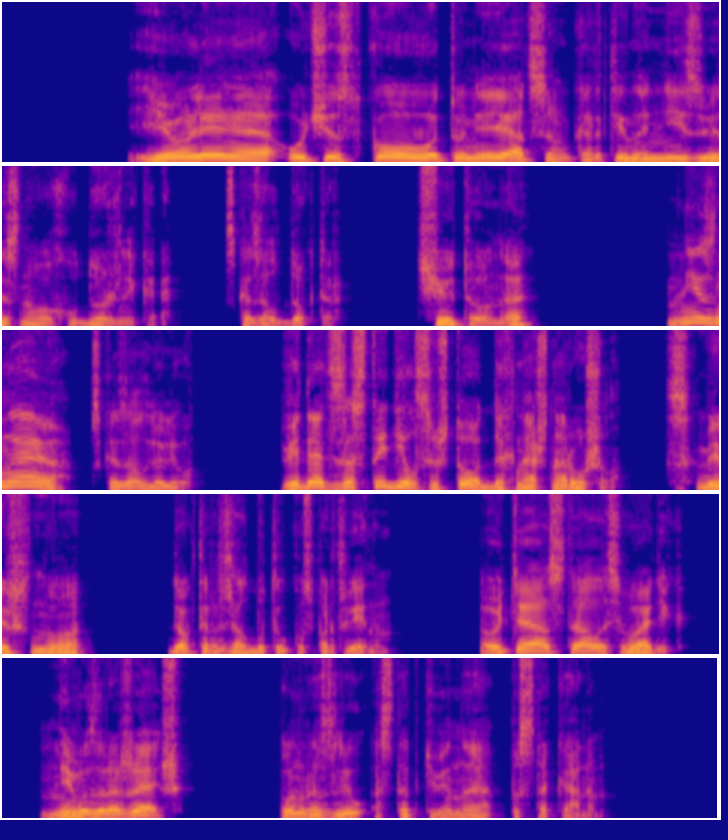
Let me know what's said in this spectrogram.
«Явление участкового тунеядцем, картина неизвестного художника», — сказал доктор. «Че это он, а?» «Не знаю», — сказал Люлю. «Видать, застыдился, что отдых наш нарушил». «Смешно». Доктор взял бутылку с портвейном. «А у тебя осталось, Вадик. Не возражаешь?» Он разлил остатки вина по стаканам.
